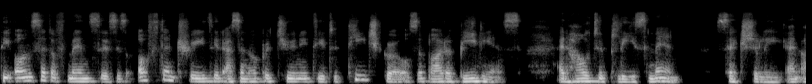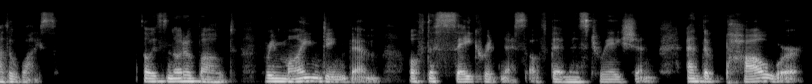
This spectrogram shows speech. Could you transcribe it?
the onset of menses is often treated as an opportunity to teach girls about obedience and how to please men sexually and otherwise. So it's not about reminding them of the sacredness of their menstruation and the power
